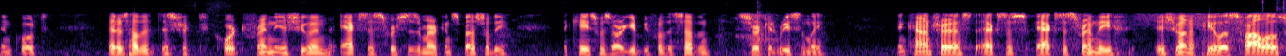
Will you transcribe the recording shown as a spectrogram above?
End quote. That is how the district court framed the issue in Axis versus American Specialty. The case was argued before the Seventh Circuit recently. In contrast, Axis, from the issue on appeal as follows,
